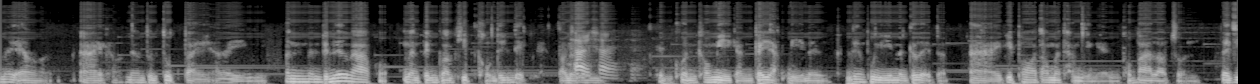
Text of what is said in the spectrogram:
ไม่เอาอายเขานั่งตุกๆไปอะไรอย่างนี้มันมันเป็นเรื่องราวของมันเป็นความคิดของเด็กๆเนี่ยตอนนั้ใช่นใช่ใช่เห็นคนเขามีกันก็อยากมีนึงเรื่องพวกนี้มันก็เลยแบบอายที่พ่อต้องมาทำอย่างนั้นเพราะบ้านเราจน แต่จ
